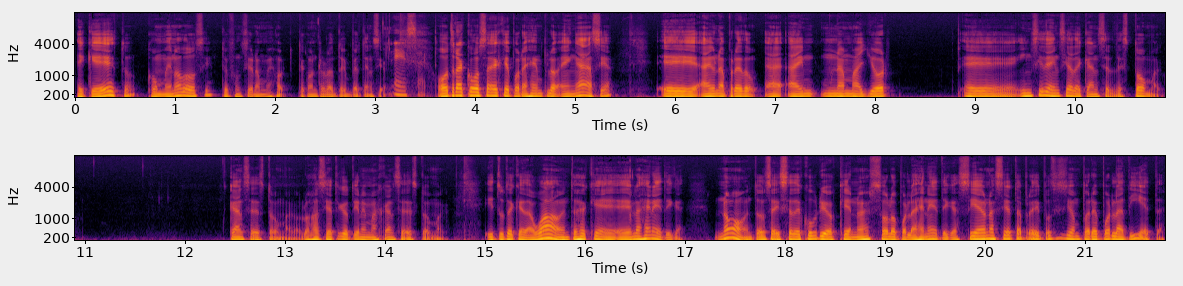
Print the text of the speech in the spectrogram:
es que esto, con menos dosis, te funciona mejor, te controla tu hipertensión. Exacto. Otra cosa es que, por ejemplo, en Asia eh, hay, una hay una mayor eh, incidencia de cáncer de estómago. Cáncer de estómago. Los asiáticos tienen más cáncer de estómago. Y tú te quedas, wow, entonces ¿qué? ¿Es la genética? No, entonces ahí se descubrió que no es solo por la genética. Sí hay una cierta predisposición, pero es por la dieta.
